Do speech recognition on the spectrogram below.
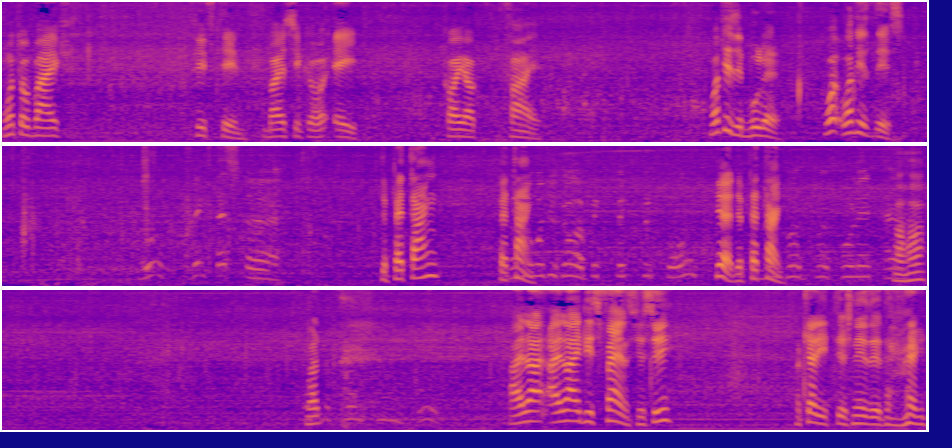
Motorbike 15, bicycle 8, kayak 5. What is a bullet? What What is this? Oh, I think that's the. The petang? Petang? what do you call a big, big, big ball? Yeah, the petang. Pull, pull, pull it. uh, Uh huh. But the French name? Oh, I like I like this fence, you see? A kerítés nézzétek meg,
